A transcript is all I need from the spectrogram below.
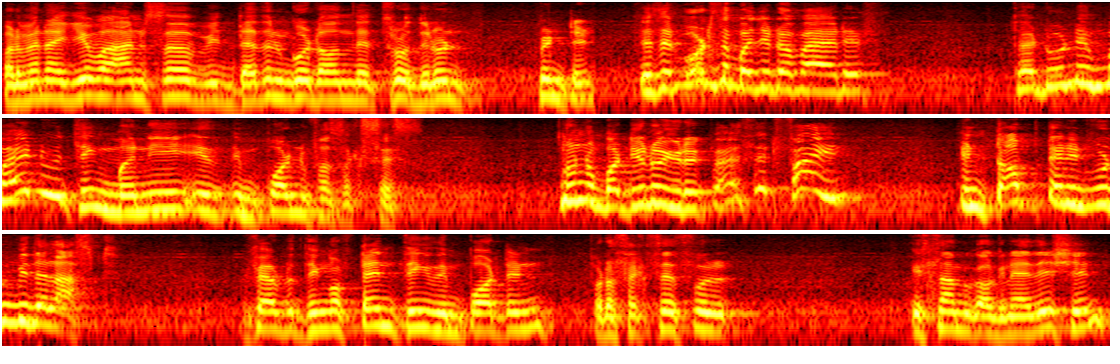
But when I give an answer which doesn't go down their throat, they don't print it. They said, what's the budget of IRF? So I told him, why do you think money is important for success? No, no, but you know you require. I said, fine. In top 10, it would be the last. If you have to think of 10 things important for a successful Islamic organization,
